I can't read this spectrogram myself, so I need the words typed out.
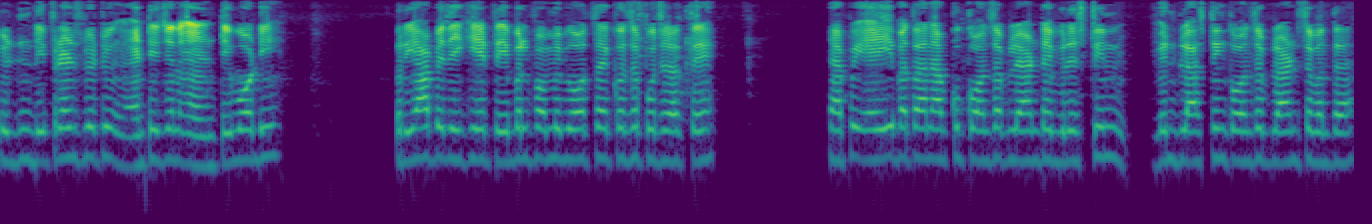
फिर difference between antigen and antibody फिर यहाँ पे देखिए टेबल फॉर्म में बहुत सारे क्वेश्चन पूछे जाते हैं। यहाँ पे यही बताना, आपको कौन सा प्लांट है? विरिस्टिन विन ब्लास्टिंग कौन से प्लांट से बनता है?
